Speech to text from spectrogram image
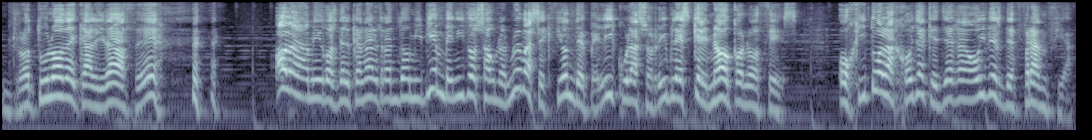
Rótulo de calidad, ¿eh? Hola amigos del canal Random y bienvenidos a una nueva sección de películas horribles que no conoces. Ojito a la joya que llega hoy desde Francia,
